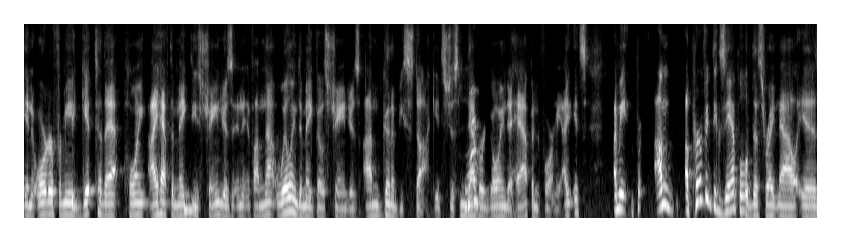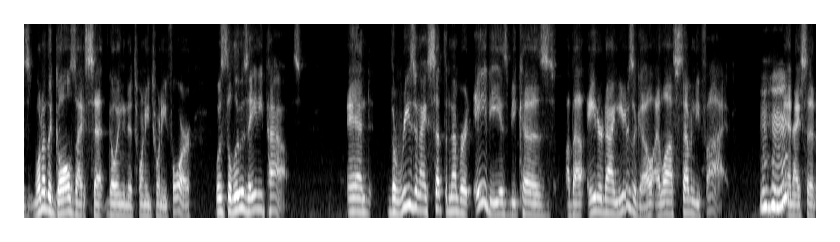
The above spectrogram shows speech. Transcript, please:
in order for me to get to that point, I have to make Mhm. these changes. And if I'm not willing to make those changes, I'm going to be stuck. It's just Yeah. never going to happen for me. I, it's, I mean, I'm a perfect example of this right now. Is one of the goals I set going into 2024 was to lose 80 pounds. And the reason I set the number at 80 is because about eight or nine years ago, I lost 75 hmm and I said,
